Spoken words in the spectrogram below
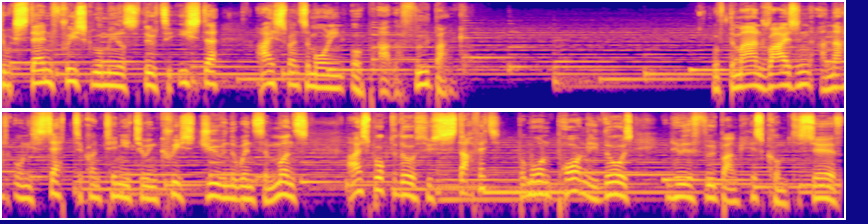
to extend free school meals through to Easter, I spent a morning up at the food bank. With demand rising and that only set to continue to increase during the winter months, I spoke to those who staff it, but more importantly, those in who the food bank has come to serve.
